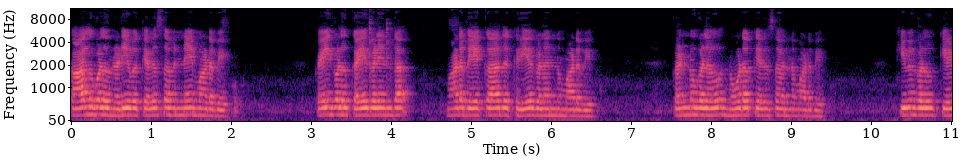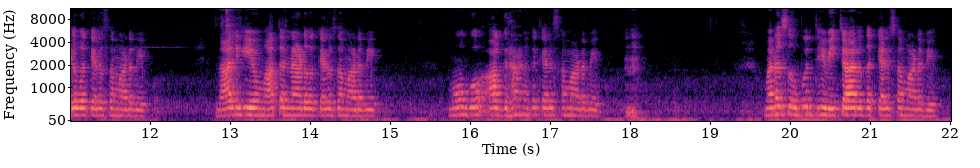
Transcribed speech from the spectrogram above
ಕಾಲುಗಳು ನಡೆಯುವ ಕೆಲಸವನ್ನೇ ಮಾಡಬೇಕು. ಕೈಗಳು ಕೈಗಳಿಂದ ಮಾಡಬೇಕಾದ ಕ್ರಿಯೆಗಳನ್ನು ಮಾಡಬೇಕು. ಕಣ್ಣುಗಳು ನೋಡೋ ಕೆಲಸವನ್ನು ಮಾಡಬೇಕು. ಕಿವಿಗಳು ಕೇಳುವ ಕೆಲಸ ಮಾಡಬೇಕು. ನಾಲಿಗೆಯು ಮಾತನಾಡುವ ಕೆಲಸ ಮಾಡಬೇಕು. ಮೂಗು ಆಗ್ರಹಣದ ಕೆಲಸ ಮಾಡಬೇಕು. ಮನಸ್ಸು ಬುದ್ಧಿ ವಿಚಾರದ ಕೆಲಸ ಮಾಡಬೇಕು.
